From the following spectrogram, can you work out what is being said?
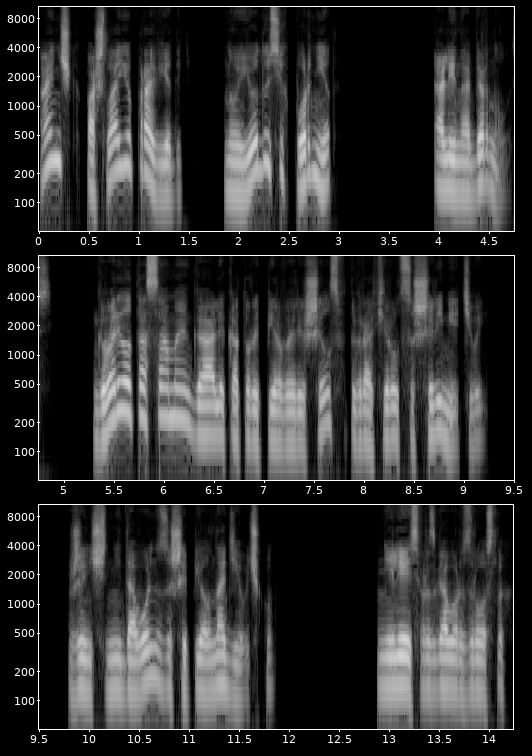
Анечка пошла ее проведать, но ее до сих пор нет. Алина обернулась. Говорила та самая Галя, которая первая решила сфотографироваться с Шереметьевой. Женщина недовольно зашипела на девочку. «Не лезь в разговор взрослых».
